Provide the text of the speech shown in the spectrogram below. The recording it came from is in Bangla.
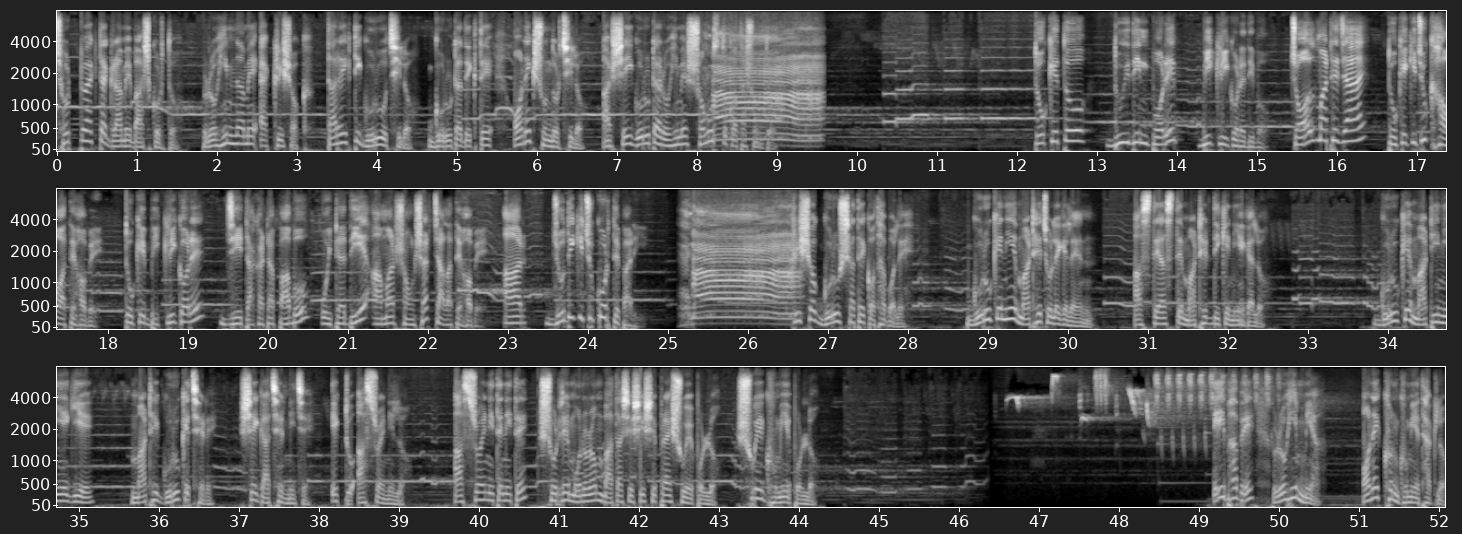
ছোট্ট একটা গ্রামে বাস করত। রহিম নামে এক কৃষক। তার একটি গরুও ছিল। গরুটা দেখতে অনেক সুন্দর ছিল। আর সেই গরুটা রহিমের সমস্ত কথা শুনত। তোকে তো দুই দিন পরে বিক্রি করে দিব। চল মাঠে যায় তোকে কিছু খাওয়াতে হবে। তোকে বিক্রি করে যে টাকাটা পাবো ওইটা দিয়ে আমার সংসার চালাতে হবে। আর যদি কিছু করতে পারি। কৃষক গুরুর সাথে কথা বলে। গুরুকে নিয়ে মাঠে চলে গেলেন। আস্তে আস্তে মাঠের দিকে নিয়ে গেল। গুরুকে মাটি নিয়ে গিয়ে মাঠে গুরুকে ছেড়ে সে গাছের নিচে একটু আশ্রয় নিল। আশ্রয় নিতে নিতে শরীরে মনোরম বাতাস এসে সে প্রায় শুয়ে পড়ল, শুয়ে ঘুমিয়ে পড়ল। এইভাবে রহিম মিয়া অনেকক্ষণ ঘুমিয়ে থাকল।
